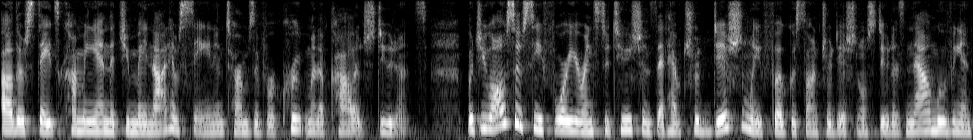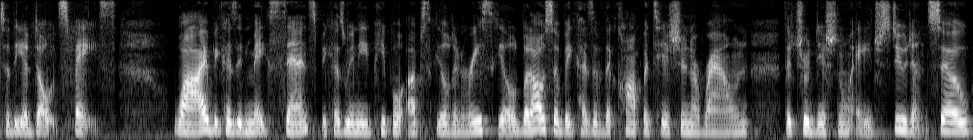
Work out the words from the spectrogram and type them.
other states coming in that you may not have seen in terms of recruitment of college students. But you also see four year institutions that have traditionally focused on traditional students now moving into the adult space. Why? Because it makes sense, because we need people upskilled and reskilled, but also because of the competition around the traditional age students. So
